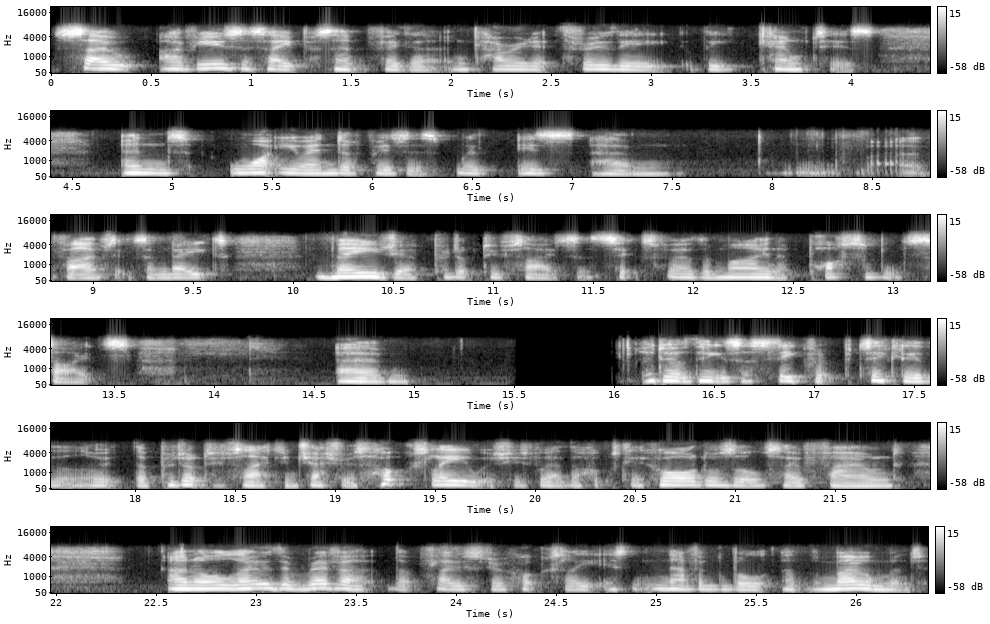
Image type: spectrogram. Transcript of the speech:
So I've used this 8% figure and carried it through the, the counties and what you end up is, is with is um, five, six, seven, eight major productive sites and six further minor possible sites. Um, I don't think it's a secret, particularly that the productive site in Cheshire is Huxley, which is where the Huxley Hoard was also found. And although the river that flows through Huxley isn't navigable at the moment,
